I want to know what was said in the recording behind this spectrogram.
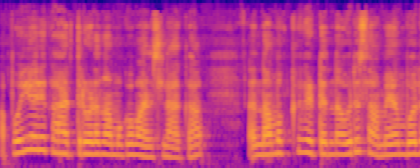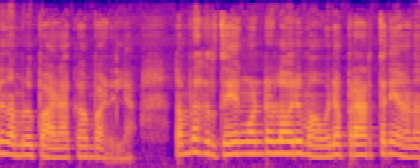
അപ്പോൾ ഈ ഒരു കാര്യത്തിലൂടെ നമുക്ക് മനസ്സിലാക്കാം. നമുക്ക് കിട്ടുന്ന ഒരു സമയം പോലും നമ്മൾ പാഴാക്കാൻ പാടില്ല. നമ്മുടെ ഹൃദയം കൊണ്ടുള്ള ഒരു മൗന പ്രാർത്ഥനയാണ്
